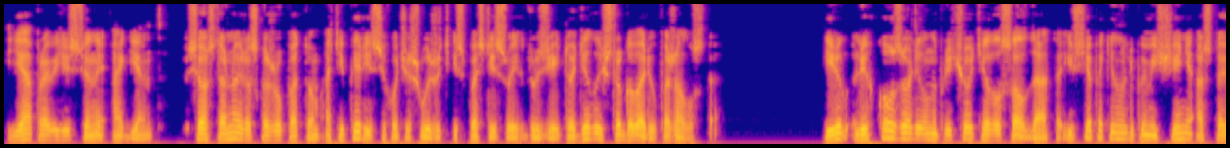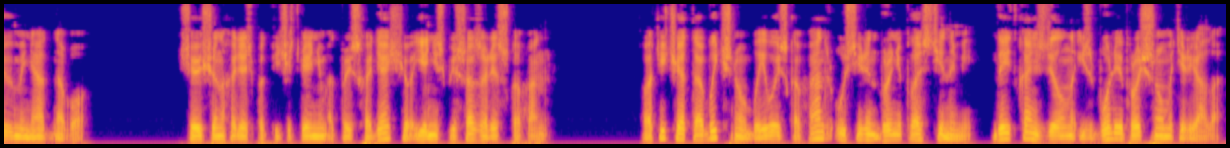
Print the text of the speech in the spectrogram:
«Я правительственный агент. Все остальное расскажу потом. А теперь, если хочешь выжить и спасти своих друзей, то делай, что говорю, пожалуйста». Кирилл легко взвалил на плечо тело солдата, и все покинули помещение, оставив меня одного. Все еще находясь под впечатлением от происходящего, я не спеша залез в скафандр. В отличие от обычного, боевой скафандр усилен бронепластинами, да и ткань сделана из более прочного материала.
